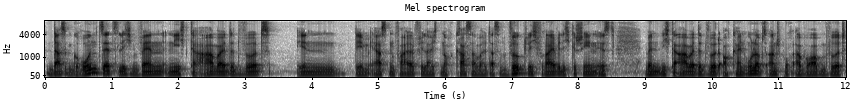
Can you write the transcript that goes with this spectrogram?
Dass grundsätzlich, wenn nicht gearbeitet wird, in dem ersten Fall vielleicht noch krasser, weil das wirklich freiwillig geschehen ist. Wenn nicht gearbeitet wird, auch kein Urlaubsanspruch erworben wird,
